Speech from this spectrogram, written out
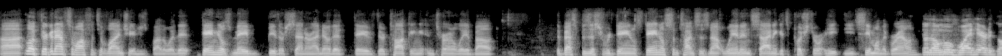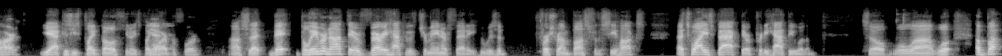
Uh, look, they're going to have some offensive line changes, by the way. They, Daniels may be their center. I know that they've they're talking internally about the best position for Daniels. Daniels sometimes does not win inside and gets pushed. Or he, you see him on the ground. So they'll move Whitehair to guard. Yeah, because he's played both. You know, he's played Yeah. guard before. Uh, so that they believe it or not, they're very happy with Germain Ifedi, who was a first round bust for the Seahawks. That's why he's back. They were pretty happy with him. So we'll uh, we'll uh, but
